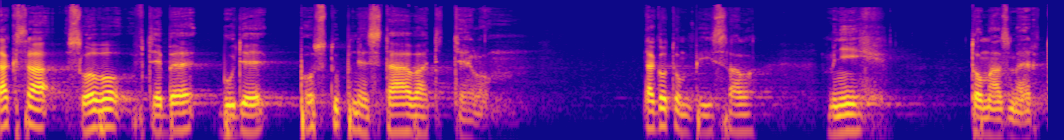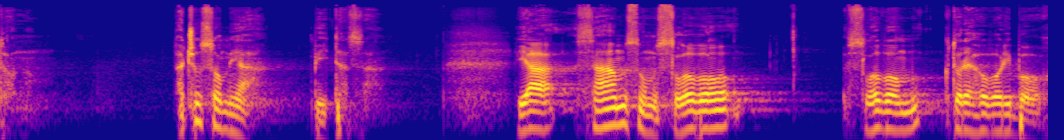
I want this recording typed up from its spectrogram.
tak sa slovo v tebe bude postupne stávať telom. Tak o tom písal mních Thomas Merton. A čo som ja? Pýta sa. Ja sám som slovo, slovom, ktoré hovorí Boh.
